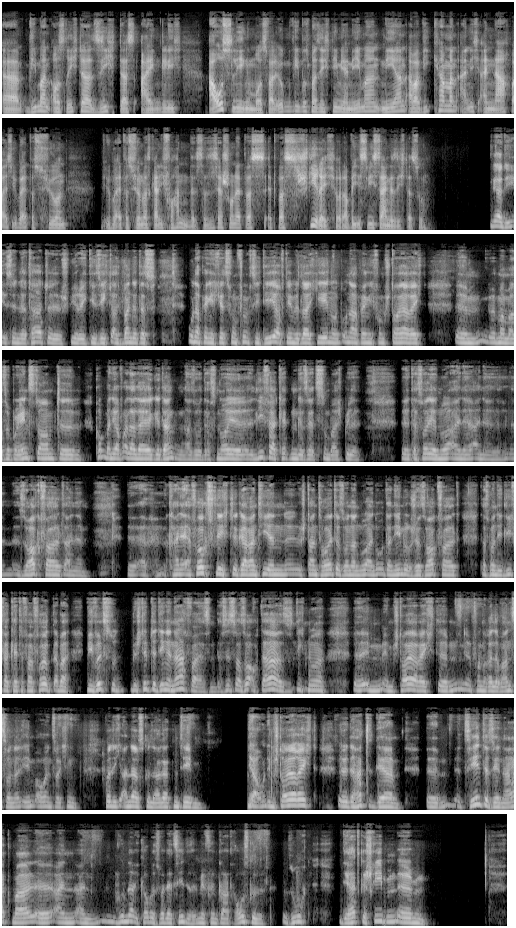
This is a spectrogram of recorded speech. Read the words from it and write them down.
äh, wie man aus Richtersicht das eigentlich auslegen muss, weil irgendwie muss man sich dem ja nähern, aber wie kann man eigentlich einen Nachweis über etwas führen, über etwas führen, was gar nicht vorhanden ist? Das ist ja schon etwas, etwas schwierig, oder? Wie ist, wie ist deine Sicht dazu? Ja, die ist in der Tat äh, schwierig, die Sicht. Also ich meine, das unabhängig jetzt vom 50D, auf den wir gleich gehen, und unabhängig vom Steuerrecht, ähm, wenn man mal so brainstormt, äh, kommt man ja auf allerlei Gedanken. Also das neue Lieferkettengesetz zum Beispiel das soll ja nur eine, eine äh, Sorgfalt, eine, äh, keine Erfolgspflicht garantieren, Stand heute, sondern nur eine unternehmerische Sorgfalt, dass man die Lieferkette verfolgt. Aber wie willst du bestimmte Dinge nachweisen? Das ist also auch da, es ist nicht nur im, im Steuerrecht ähm, von Relevanz, sondern eben auch in solchen völlig anders gelagerten Themen. Ja, und im Steuerrecht, da hat der ähm, zehnte Senat mal äh, ein, ein Wunder, ich glaube, es war der zehnte, das ich mir vorhin gerade rausgesucht, der hat geschrieben, ähm,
